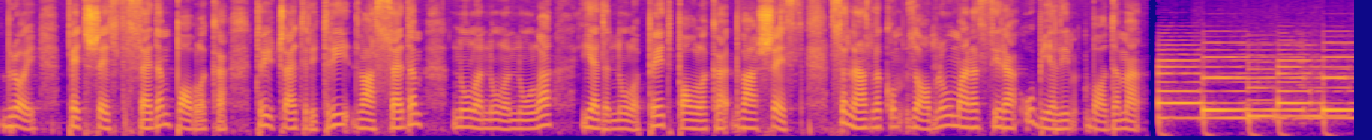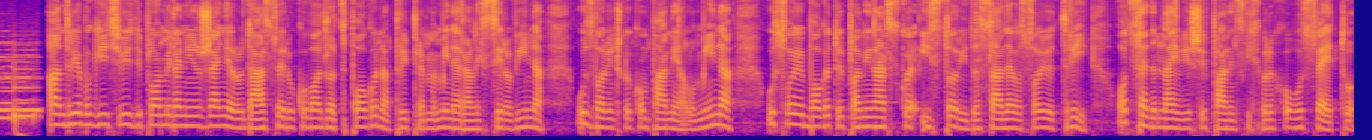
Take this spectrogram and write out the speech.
broj 567 povlaka 343 27 000 105 povlaka 26 sa naznakom za obnovu manastira u bijelim vodama. Andrija Bogićević, diplomirani inženjer rudarstva i rukovodilac pogona priprema mineralnih sirovina u zvorničkoj kompaniji Alumina, u svojoj bogatoj planinarskoj istoriji do sada je osvojio tri od sedam najviših planinskih vrhova u svetu.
